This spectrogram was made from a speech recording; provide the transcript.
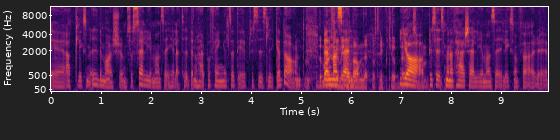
Eh, att liksom i The Mushroom så säljer man sig hela tiden och här på fängelset är det precis likadant. The Men Mushroom är då namnet på strippklubben. Ja, som- precis. Men att här säljer man sig liksom för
